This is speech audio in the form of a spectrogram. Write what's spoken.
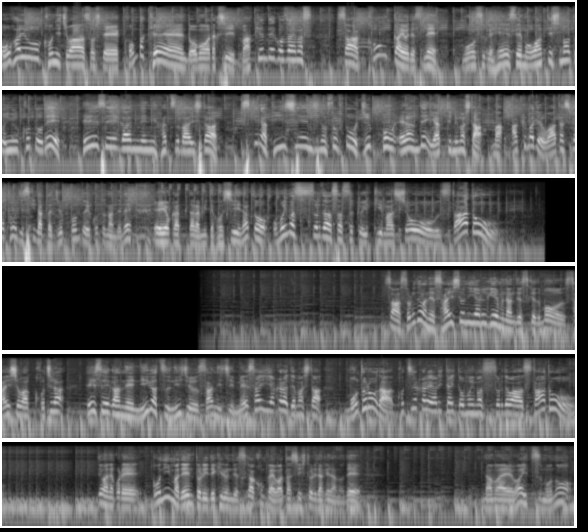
おはようこんにちは。そしてこんばっけん。どうも私バッケンでございます。さあ今回はですねもうすぐ平成も終わってしまうということで平成元年に発売した好きな PC エンジンのソフトを10本選んでやってみました。まあ、あくまで私が当時好きだった10本ということなんでね、えー、よかったら見てほしいなと思います。それでは早速いきましょう。スタートさあそれではね最初にやるゲームなんですけども最初はこちら。平成元年2月23日メサイアから出ましたモトローダー。こちらからやりたいと思います。それではスタート。ではねこれ5人までエントリーできるんですが今回私1人だけなので名前はいつもの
